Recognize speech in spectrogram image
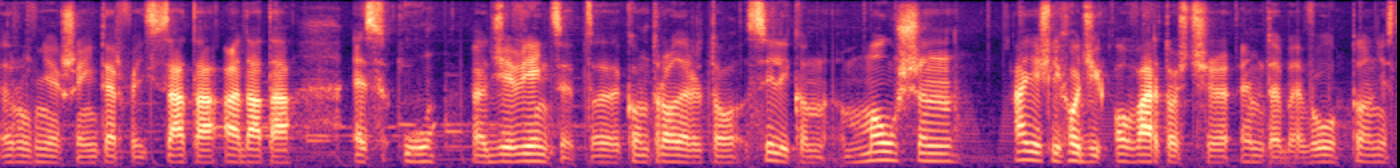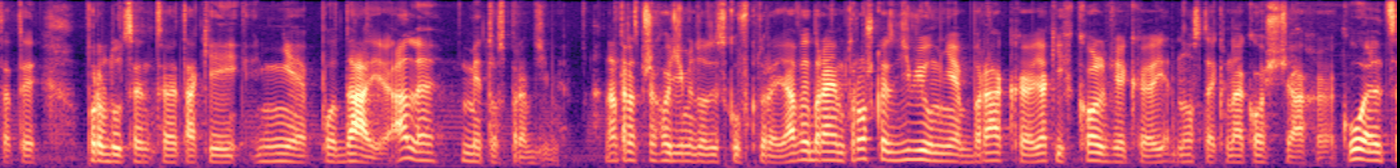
również interfejs SATA, ADATA SU900. Kontroler to Silicon Motion, a jeśli chodzi o wartość MTBW, to niestety producent takiej nie podaje, ale my to sprawdzimy. No teraz przechodzimy do dysków, które ja wybrałem. Troszkę zdziwił mnie brak jakichkolwiek jednostek na kościach QLC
